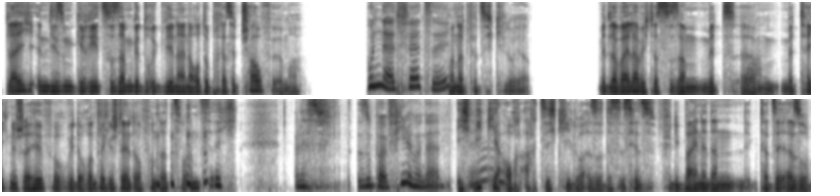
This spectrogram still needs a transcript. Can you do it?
gleich in diesem Gerät zusammengedrückt wie in einer Autopresse. Ciao für immer. 140? 140 Kilo, ja. Mittlerweile habe ich das zusammen mit, ähm, mit technischer Hilfe wieder runtergestellt auf 120. Und das ist super viel, 100. Ich wiege ja auch 80 Kilo, also das ist jetzt für die Beine dann tatsächlich, also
